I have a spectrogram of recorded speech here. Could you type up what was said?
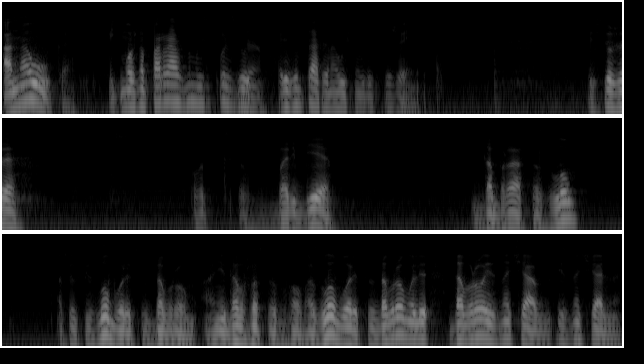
А наука, ведь можно по-разному использовать да. результаты научных достижений. И все же вот в борьбе добра со злом, а все-таки зло борется с добром, а не добро со злом, а зло борется с добром или добро изначально. изначально.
